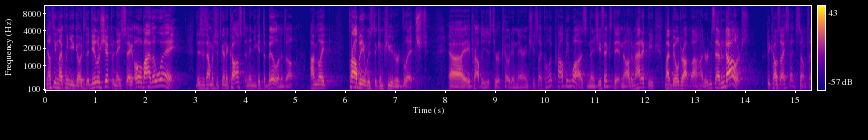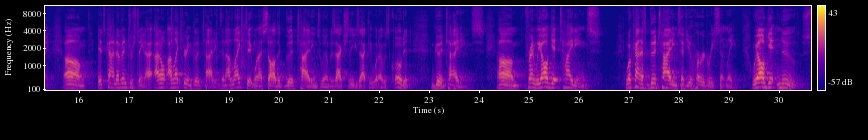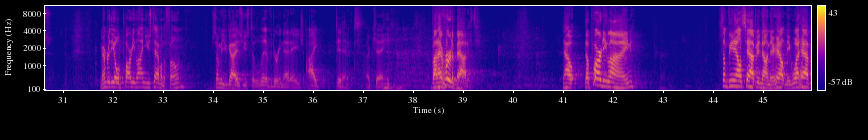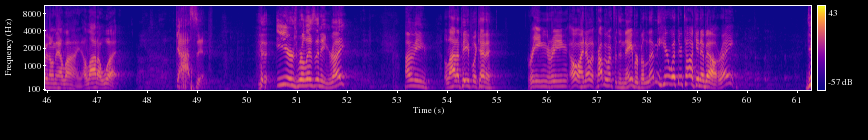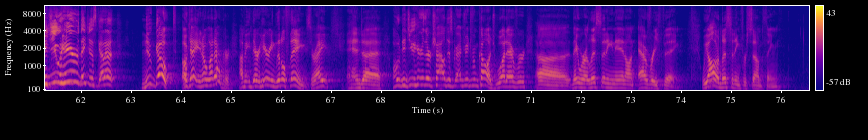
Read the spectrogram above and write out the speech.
nothing like when you go to the dealership and they say, oh, by the way, this is how much it's going to cost, and then you get the bill, and it's all, I'm like, probably it was the computer glitched. Uh, it probably just threw a code in there, and she's like, oh, it probably was. And then she fixed it, and automatically my bill dropped by $107 because I said something. Um, it's kind of interesting. I, I, don't, I like hearing good tidings, and I liked it when I saw the good tidings when it was actually exactly what I was quoted good tidings. Um, friend, we all get tidings. What kind of good tidings have you heard recently? We all get news. Remember the old party line you used to have on the phone? Some of you guys used to live during that age. I didn't, okay? but I've heard about it. Now, the party line Something else happened on there. Help me. What happened on that line? A lot of what? Gossip. Ears were listening, right? I mean, a lot of people kind of ring, ring. Oh, I know it probably went for the neighbor, but let me hear what they're talking about, right? Did you hear they just got a new goat? Okay, you know, whatever. I mean, they're hearing little things, right? And, uh, oh, did you hear their child just graduated from college? Whatever. Uh, they were listening in on everything. We all are listening for something.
